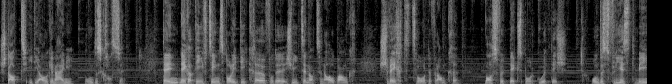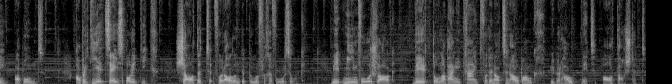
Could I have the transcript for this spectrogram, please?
statt in die allgemeine Bundeskasse. Denn Negativzinspolitik äh, der Schweizer Nationalbank schwächt zwar den Franken, was für den Export gut ist, und es fließt mehr an Bund. Aber diese Zinspolitik schadet vor allem der beruflichen Vorsorge. Mit meinem Vorschlag wird die Unabhängigkeit der Nationalbank überhaupt nicht angetastet.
